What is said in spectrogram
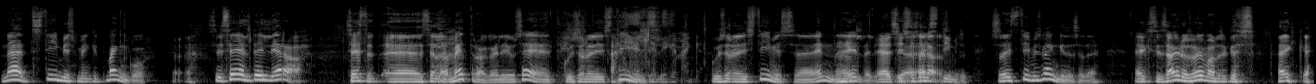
näed Steamis mingit mängu, siis eeltelli ära. sest et äh, selle metroga oli ju see, et kui sul oli Steamis, kui sul oli Steamis äh, enne mm. eeltellitud Ja siis sa said Steamis. sa said Steamis mängida seda. ehk siis ainus võimalus, kuidas mänge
